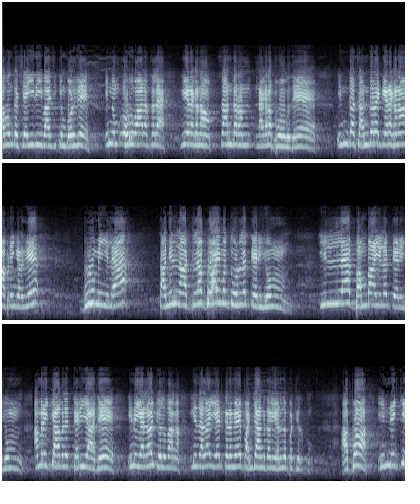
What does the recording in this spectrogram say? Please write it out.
அவங்க செய்தி வாசிக்கும் பொழுது இன்னும் ஒரு வாரத்துல கிரகணம் சந்திரன் நகர போகுது. இந்த சந்திர கிரகணம் அப்படிங்கிறது பூமியில தமிழ்நாட்டில் கோயம்புத்தூர்ல தெரியும். இல்ல பம்பாயில தெரியும். அமெரிக்காவில் தெரியாது. இதையெல்லாம் சொல்லுவாங்க. இதெல்லாம் ஏற்கனவே பஞ்சாங்கத்தில் எழுதப்பட்டிருக்கும். அப்போ இன்னைக்கு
